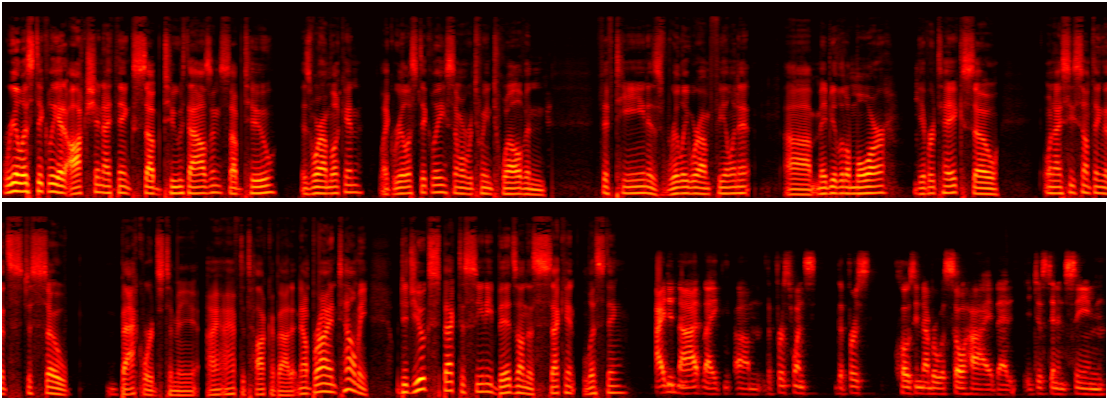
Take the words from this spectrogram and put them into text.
realistically, at auction, I think sub 2,000, sub 2 is where I'm looking. Like, realistically, somewhere between 12 and 15 is really where I'm feeling it. Uh, maybe a little more give or take. So when I see something that's just so backwards to me, I, I have to talk about it. Now, Brian, tell me, did you expect to see any bids on the second listing? I did not. Like um, the first one's the first closing number was so high that it just didn't seem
